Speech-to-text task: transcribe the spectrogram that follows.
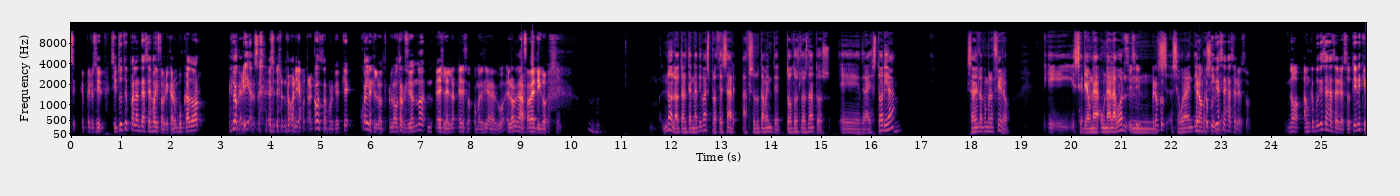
si- pero si, si tú te planteases hoy fabricar un buscador, es lo que harías. no harías otra cosa, porque ¿qué, ¿cuál es la ot- la otra opción? No, es el- eso, como decía el orden alfabético. Pues sí. No, la otra alternativa es procesar absolutamente todos los datos eh, de la historia. ¿Sabes a lo que me refiero? Y sería una, una labor Sí, sí, mm, pero aunque- s- seguramente Pero aunque imposible. pudieses hacer eso. No, aunque pudieses hacer eso, tienes que...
